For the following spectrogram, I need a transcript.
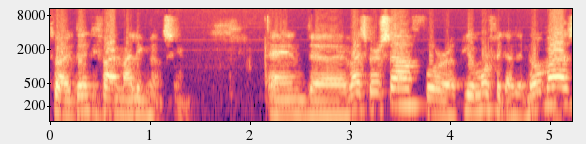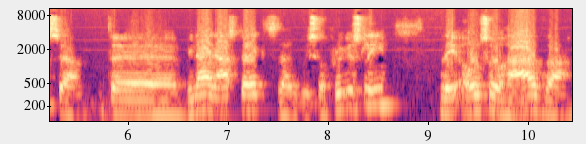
to identify malignancy. And uh, vice versa for pleomorphic adenomas, uh, the benign aspects that we saw previously, they also have uh,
